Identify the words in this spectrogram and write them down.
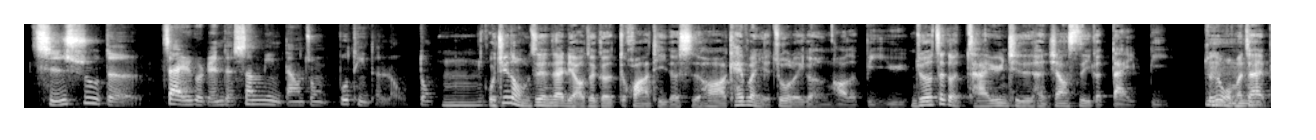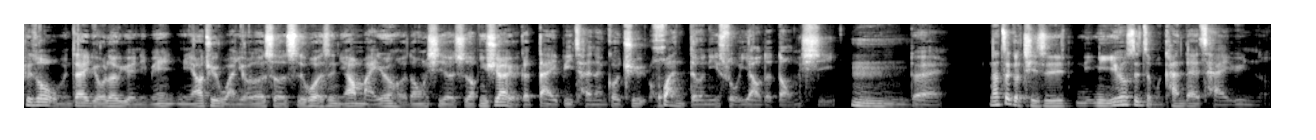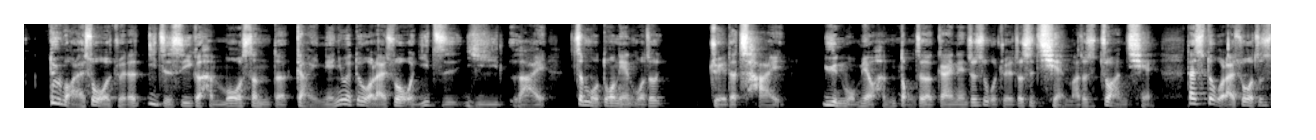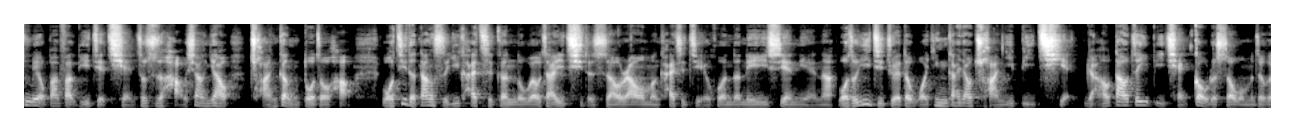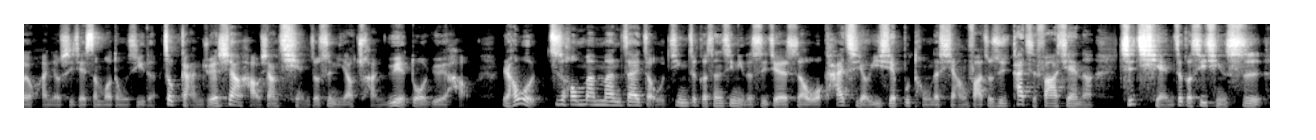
持续的。在一个人的生命当中不停的流动。嗯，我记得我们之前在聊这个话题的时候啊，Kevin 也做了一个很好的比喻。你觉得这个财运其实很像是一个代币，就是我们在，嗯、譬如说我们在游乐园里面，你要去玩游乐设施，或者是你要买任何东西的时候，你需要有一个代币才能够去换得你所要的东西。嗯，对。那这个其实你你又是怎么看待财运呢？对我来说，我觉得一直是一个很陌生的概念，因为对我来说，我一直以来这么多年，我就觉得财运我没有很懂这个概念，就是我觉得就是钱嘛，就是赚钱。但是对我来说，我就是没有办法理解钱，就是好像要传更多就好。我记得当时一开始跟 Noel 在一起的时候，然后我们开始结婚的那一些年呢、我就一直觉得我应该要传一笔钱，然后到这一笔钱够的时候，我们就会环游世界什么东西的，就感觉像好像钱就是你要传越多越好。然后我之后慢慢在走进这个身心灵的世界的时候，我开始有一些不同的想法，就是开始发现呢，其实钱这个事情是。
